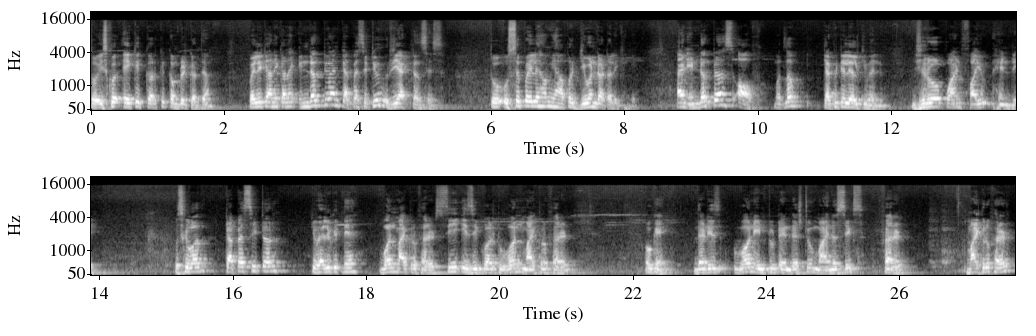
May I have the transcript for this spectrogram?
तो इसको एक एक करके कंप्लीट करते हैं पहले क्या निकालें इंडक्टिव एंड कैपेसिटिव रिएक्टेंसेस तो उससे पहले हम यहाँ पर गिवन डाटा लिखेंगे। एंड इंडक्टेंस ऑफ़ मतलब कैपिटल एल की value zero point five henry उसके बाद कैपेसिटर की वैल्यू कितनी है? One microfarad C is equal to one microfarad okay that is one into ten raise to minus six farad microfarad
